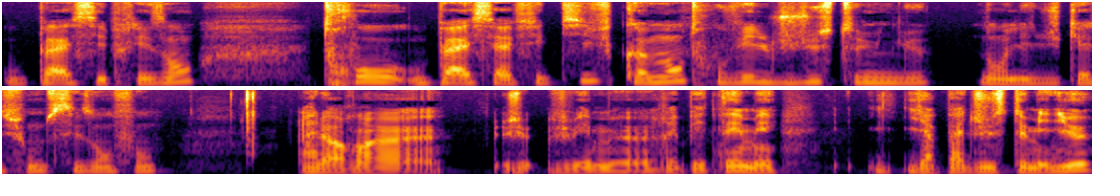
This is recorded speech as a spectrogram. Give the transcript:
ou pas assez présents, trop ou pas assez affectifs? Comment trouver le juste milieu dans l'éducation de ces enfants? Alors, je, vais me répéter, mais il n'y a pas de juste milieu,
